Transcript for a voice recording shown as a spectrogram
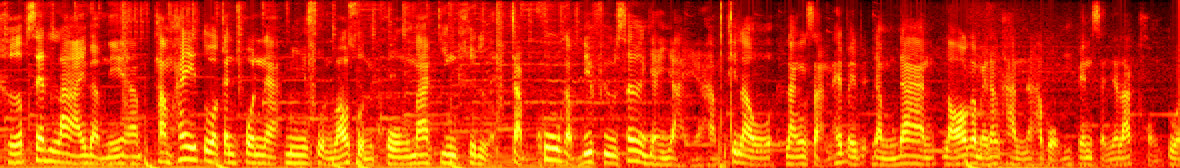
เคิร์ฟเส้นลายแบบนี้ครับทำให้ตัวกันชนเนี่ยมีส่วนว้าส่วนโค้งมากยิ่งขึ้นเลยจับคู่กับดิฟฟิวเซอร์ใหญ่ๆนะครับที่เรารังสรรค์ให้ไปดำด้านล้อกันไปทั้งคันนะครับผมเป็นสัญลักษณ์ของตัว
